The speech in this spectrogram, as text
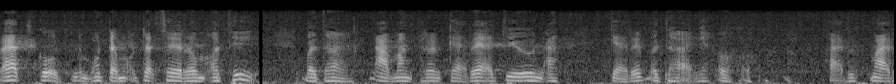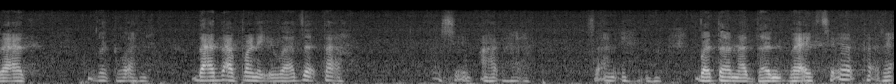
રાજકોટ મોટા મોટા શહેરોમાંથી બધા આમંત્રણ ક્યારે આપ્યું ના ક્યારે બધા આવ્યા સારું મહારાજ, ભગવાન, દાદા પણ એવા જ હતા. પછી મારા સ્વામી બધાના ધનભાઈ છે અત્યારે.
